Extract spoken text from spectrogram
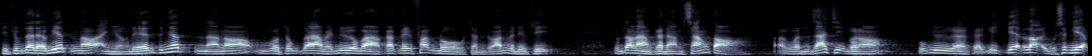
thì chúng ta đều biết, nó ảnh hưởng đến, thứ nhất là nó của chúng ta phải đưa vào các cái phác đồ chẩn đoán và điều trị. Chúng ta làm cần làm sáng tỏ ờ, phần giá trị của nó cũng như là các cái tiện lợi của xét nghiệm,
